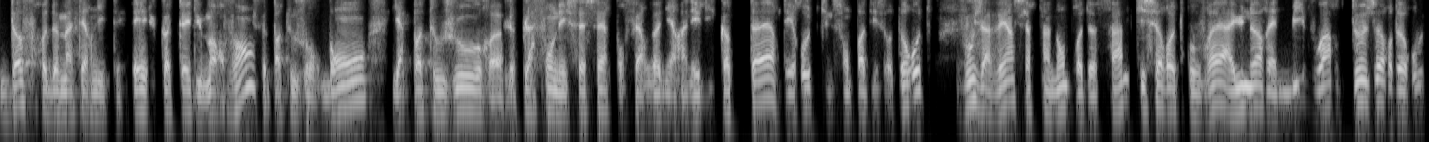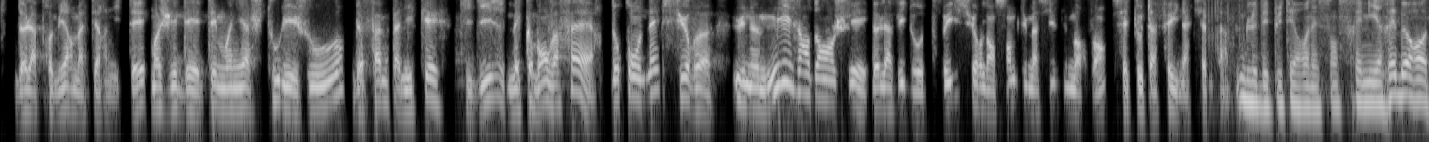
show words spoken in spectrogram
d'offres de maternité. Et du côté du Morvan, c'est pas toujours bon, il n'y a pas toujours euh, le plafond nécessaire pour faire venir un hélicoptère, des routes qui ne sont pas des autoroutes. Vous avez un certain nombre de femmes qui se retrouveraient à une heure et demie, voire deux heures de route de la première maternité. Moi, j'ai des témoignages tous les jours de femmes paniquées qui disent, mais comment on va faire? Donc, on est sur euh, une mise en danger de la vie d'autrui sur l'ensemble du massif du Morvan. C'est tout à fait inacceptable. Le député Renaissance Rémi Reberot,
